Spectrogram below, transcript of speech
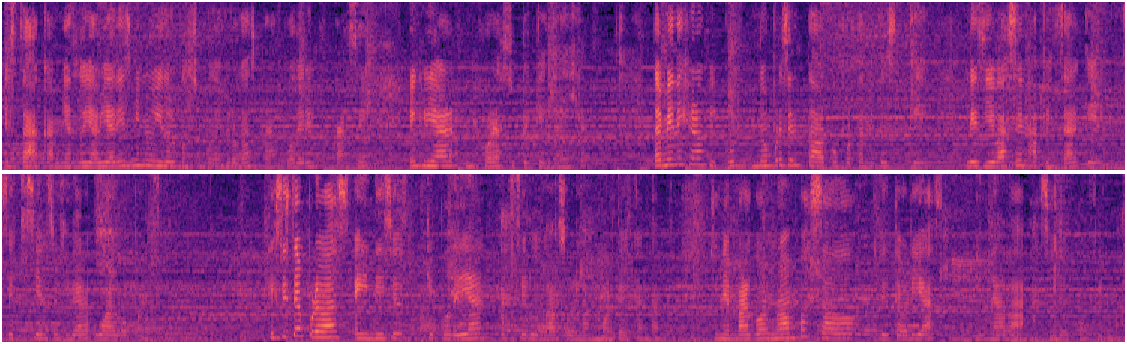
estaba cambiando y había disminuido el consumo de drogas para poder enfocarse en criar mejor a su pequeña hija. También dijeron que Kurt no presentaba comportamientos que les llevasen a pensar que se quisiera suicidar o algo parecido. Existen pruebas e indicios que podrían hacer dudar sobre la muerte del cantante. Sin embargo, no han pasado de teorías y nada ha sido confirmado.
